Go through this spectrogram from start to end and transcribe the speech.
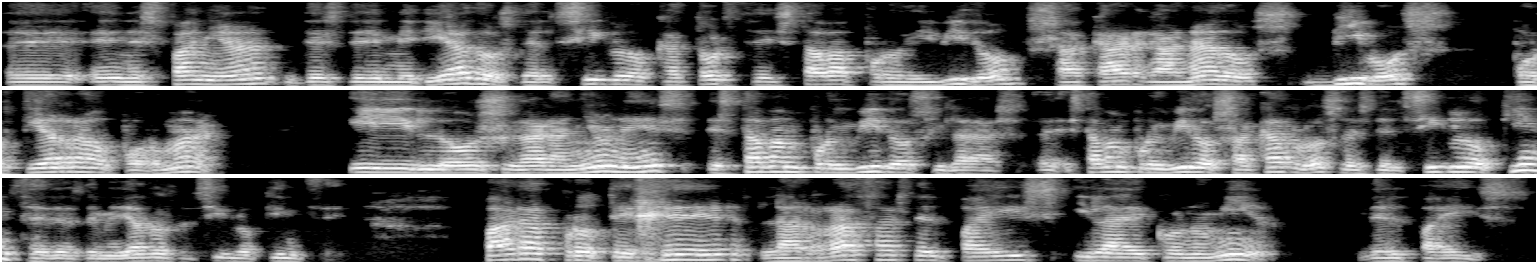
eh, en España, desde mediados del siglo XIV, estaba prohibido sacar ganados vivos por tierra o por mar. Y los garañones estaban prohibidos, y las, eh, estaban prohibidos sacarlos desde el siglo XV, desde mediados del siglo XV, para proteger las razas del país y la economía del país.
